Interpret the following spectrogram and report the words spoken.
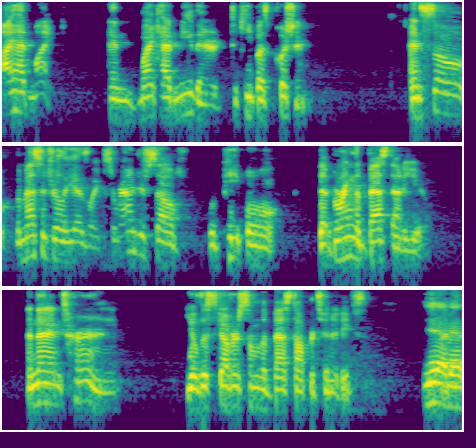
I had Mike and Mike had me there to keep us pushing. And so the message really is like surround yourself with people that bring the best out of you. And then in turn, you'll discover some of the best opportunities. Yeah, man,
